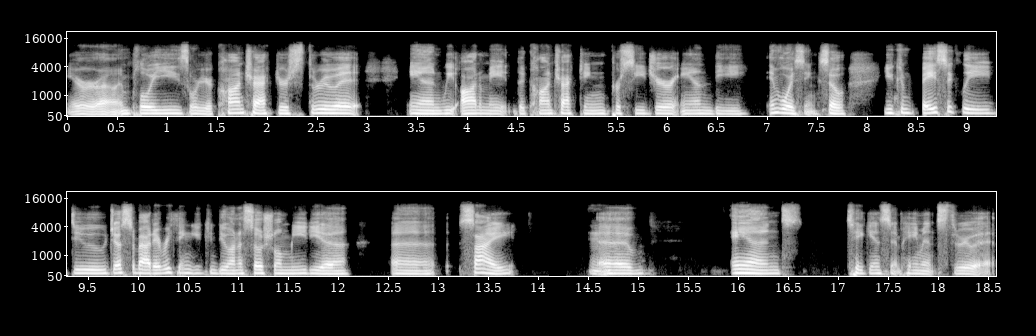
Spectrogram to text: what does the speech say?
your uh, employees or your contractors through it, and we automate the contracting procedure and the invoicing. So you can basically do just about everything you can do on a social media uh, site mm-hmm. uh, and take instant payments through it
